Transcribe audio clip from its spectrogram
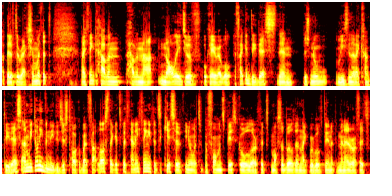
a bit of direction with it. And I think having having that knowledge of okay, right, well, if I can do this, then there's no reason that I can't do this. And we don't even need to just talk about fat loss. Like it's with anything. If it's a case of you know it's a performance based goal, or if it's muscle building, like we're both doing at the minute, or if it's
